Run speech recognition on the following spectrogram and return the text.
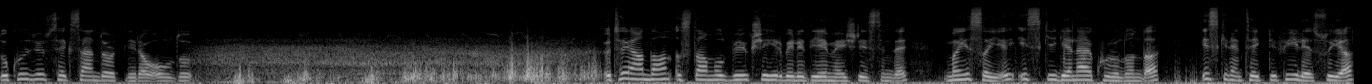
984 lira oldu. Öte yandan İstanbul Büyükşehir Belediye Meclisi'nde Mayıs ayı İSKİ Genel Kurulu'nda İSKİ'nin teklifiyle suya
